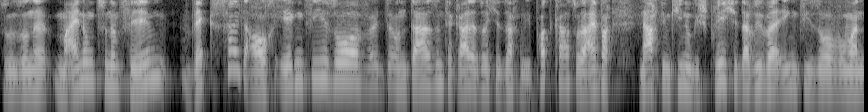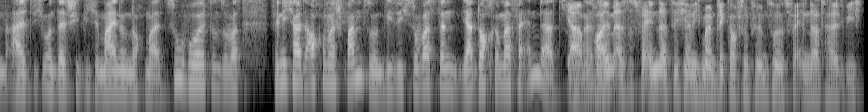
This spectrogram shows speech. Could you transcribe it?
so, so eine Meinung zu einem Film wächst halt auch irgendwie so. Und da sind ja gerade solche Sachen wie Podcasts oder einfach nach dem Kino Gespräche darüber irgendwie so, wo man halt sich unterschiedliche Meinungen nochmal zuholt und sowas. Finde ich halt auch immer spannend so und wie sich sowas dann ja doch immer verändert. So, ja, ne? vor allem, also es verändert sich ja nicht mein Blick auf den Film, sondern es verändert halt, wie ich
